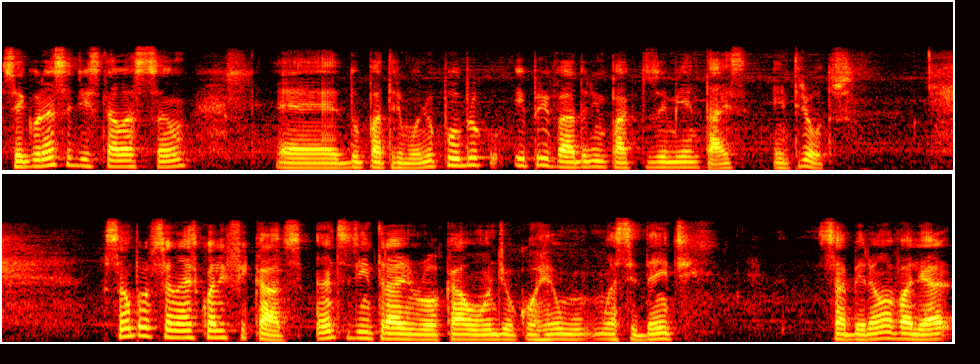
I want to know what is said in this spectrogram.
segurança de instalação é, do patrimônio público e privado de impactos ambientais, entre outros. São profissionais qualificados. Antes de entrarem no local onde ocorreu um, um acidente, saberão avaliar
